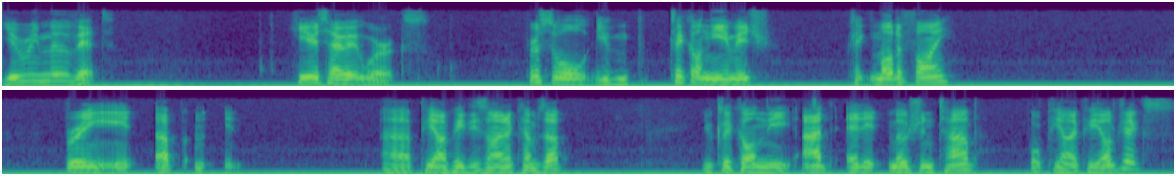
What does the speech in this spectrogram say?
you remove it. Here's how it works. First of all, you can click on the image, click modify, bring it up, uh, PIP designer comes up, you click on the add edit motion tab for PIP objects,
